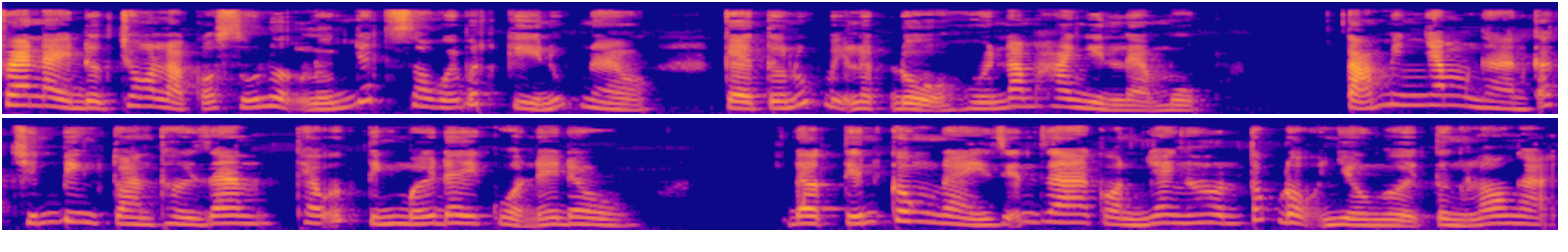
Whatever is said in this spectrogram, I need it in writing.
Phe này được cho là có số lượng lớn nhất so với bất kỳ lúc nào kể từ lúc bị lật đổ hồi năm 2001. 85.000 các chiến binh toàn thời gian theo ước tính mới đây của NATO. Đợt tiến công này diễn ra còn nhanh hơn tốc độ nhiều người từng lo ngại.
